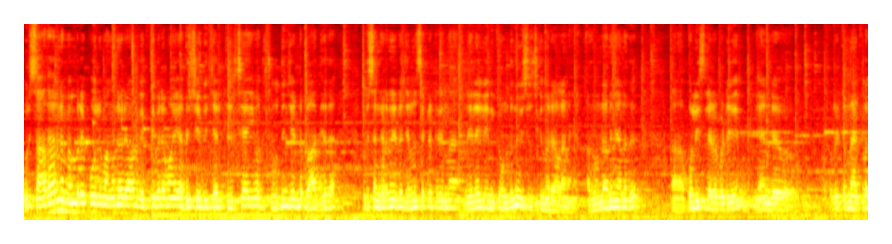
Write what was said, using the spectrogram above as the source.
ഒരു സാധാരണ മെമ്പറെ പോലും അങ്ങനെ ഒരാൾ വ്യക്തിപരമായി അധിക്ഷേപിച്ചാൽ തീർച്ചയായും അത് ചോദ്യം ചെയ്യേണ്ട ബാധ്യത ഒരു സംഘടനയുടെ ജനറൽ സെക്രട്ടറി എന്ന നിലയിൽ എനിക്ക് ഉണ്ടെന്ന് വിശ്വസിക്കുന്ന ഒരാളാണ് ഞാൻ. അതുകൊണ്ടാണ് ഞാനത് പോലീസിൽ ഇടപെടുകയും എന്റെ റിട്ടേൺ ആയിട്ടുള്ള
